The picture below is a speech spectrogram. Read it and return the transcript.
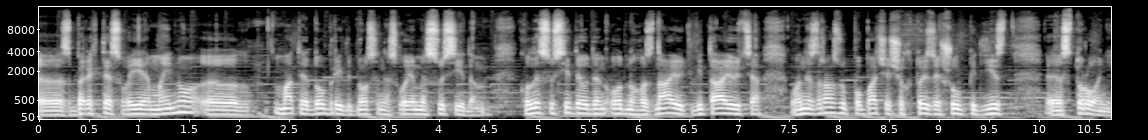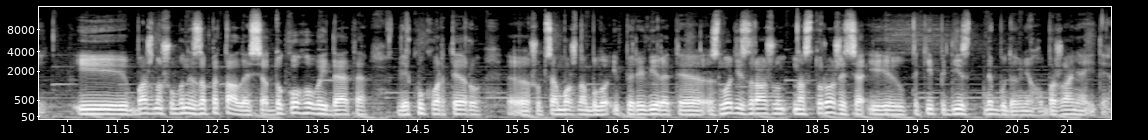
е, зберегти своє майно, мати добрі відносини зі своїми сусідами. Коли сусіди один одного знають, вітаються, вони зразу побачать, що хтось зайшов в під'їзд сторонній. І бажано, щоб вони запиталися, до кого ви йдете, в яку квартиру, щоб це можна було і перевірити. Злодій зразу насторожиться, і в такий під'їзд не буде в нього бажання йти.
